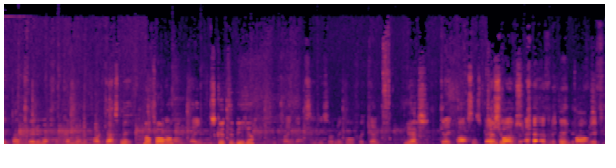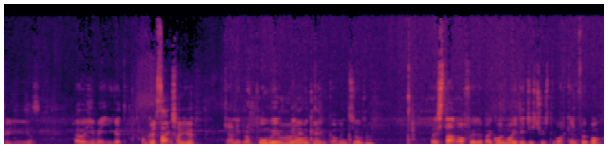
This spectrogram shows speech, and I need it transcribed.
Greg, thanks very much for coming on the podcast, mate. No problem. Been a long time. It's good to be here. We'll try and get a series on the go if we can. Yes. Greg Patterson special parts. every, Ten parts. every few years. How are you, mate? You good? I'm good, thanks. How are you? Of grumble, mate. Ah, Been a long okay. time coming. So Mhm. let's start off with the big one. Why did you choose to work in football?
